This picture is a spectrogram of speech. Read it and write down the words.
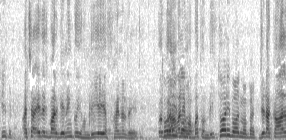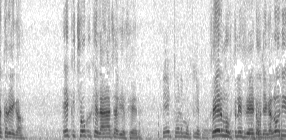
ਪੀ ਪੁੱਠਾ। ਅੱਛਾ ਇਹਦੇ ਵਿੱਚ ਬਾਰਗੇਨਿੰਗ ਕੋਈ ਹੁੰਦੀ ਹੈ ਜਾਂ ਫਾਈਨਲ ਰੇਟ ਕੋਈ ਬਰਾਵਾਂ ਵਾਲੀ ਮੁਹੱਬਤ ਹੁੰਦੀ? ਥੋੜੀ ਬਹੁਤ ਮੁਹੱਬਤ। ਜਿਹੜਾ ਕਾਲ ਕਰੇਗਾ। ਇੱਕ ਚੁੱਕ ਕੇ ਲੈਣਾ ਚਾਹੀਏ ਫੇਰ। ਫੇਰ ਥੋੜਾ ਮੁxtਲਿਫ ਹੋਗਾ ਫੇਰ ਮੁxtਲਿਫ ਰੇਟ ਹੋ ਜਾਏਗਾ। ਲੋ ਜੀ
